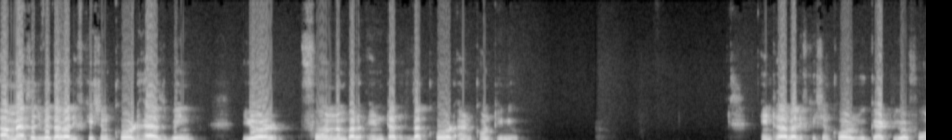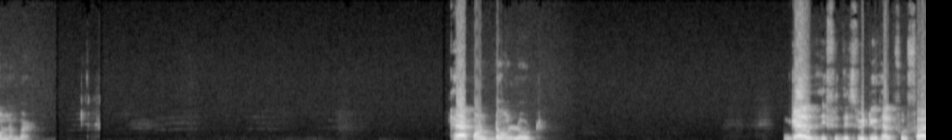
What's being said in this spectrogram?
A message with a verification code has been your phone number. Enter the code and continue. Enter a verification code, you get your phone number. Tap on download. Guys if this video helpful for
